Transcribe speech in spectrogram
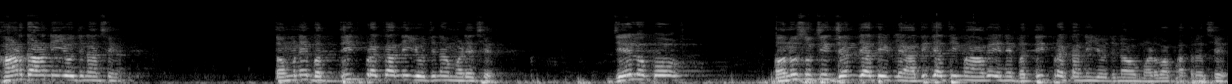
ખાણદાળની યોજના છે. તમને બધી જ પ્રકારની યોજના મળે છે. જે લોકો અનુસૂચિત જનજાતિ એટલે આદિજાતિમાં આવે, એને બધી જ પ્રકારની યોજનાઓ મળવા પાત્ર છે.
